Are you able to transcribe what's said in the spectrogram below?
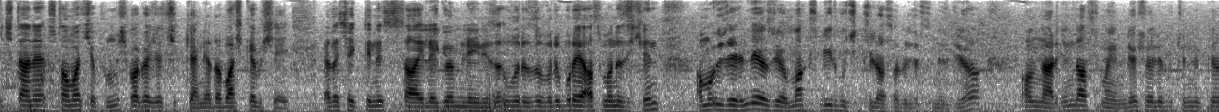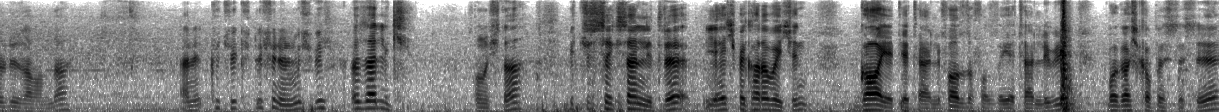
iki tane tutamaç yapılmış bagaj açıkken ya da başka bir şey. Ya da çektiğiniz sahile gömleğinizi, ıvırı zıvırı buraya asmanız için. Ama üzerinde yazıyor max 1,5 kilo asabilirsiniz diyor. Onun haricinde asmayın diyor. Şöyle bütünlük gördüğü zaman da yani küçük düşünülmüş bir özellik sonuçta. 380 litre hatchback araba için gayet yeterli. Fazla fazla yeterli bir bagaj kapasitesi.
